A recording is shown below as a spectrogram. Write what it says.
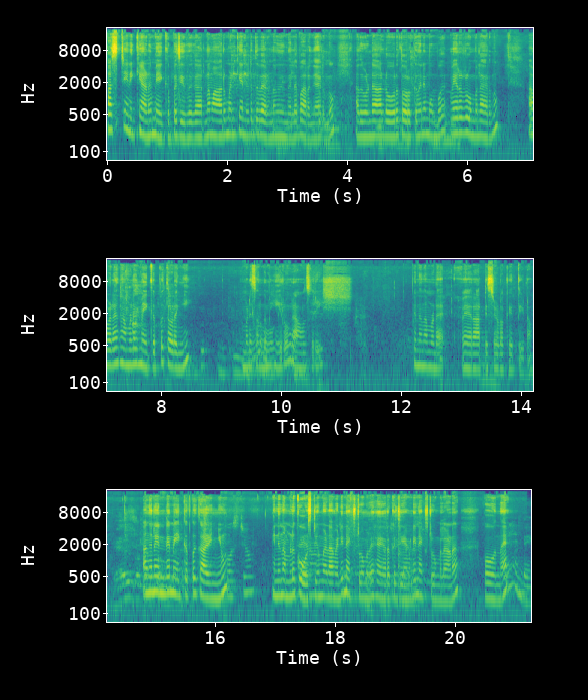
ഫസ്റ്റ് എനിക്കാണ് മേക്കപ്പ് ചെയ്തത്. കാരണം ആറു മണിക്ക് എന്റെ അടുത്ത് വരണമെന്ന് ഇന്നലെ പറഞ്ഞായിരുന്നു. അതുകൊണ്ട് ആ ഡോറ് തുറക്കുന്നതിന് മുമ്പ് വേറെ റൂമിലായിരുന്നു. അവിടെ നമ്മൾ മേക്കപ്പ് തുടങ്ങി. നമ്മുടെ സ്വന്തം ഹീറോ രാഹുൽ സുരേഷ്. പിന്നെ നമ്മുടെ വേറെ ആർട്ടിസ്റ്റുകളൊക്കെ എത്തിയിട്ടോ. അങ്ങനെ എന്റെ മേക്കപ്പ് കഴിഞ്ഞു. ഇനി നമ്മൾ കോസ്റ്റ്യൂം ഇടാൻ വേണ്ടി നെക്സ്റ്റ് റൂമിൽ ഹെയർ ഒക്കെ ചെയ്യാൻ വേണ്ടി നെക്സ്റ്റ് റൂമിലാണ് പോകുന്നത്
